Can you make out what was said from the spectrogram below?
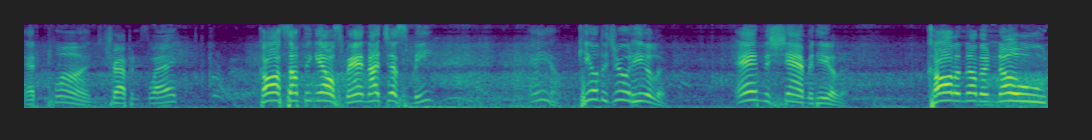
at Plunge. Trapping flag. Call something else, man. Not just me. Damn. Kill the Druid Healer. And the Shaman Healer. Call another node.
